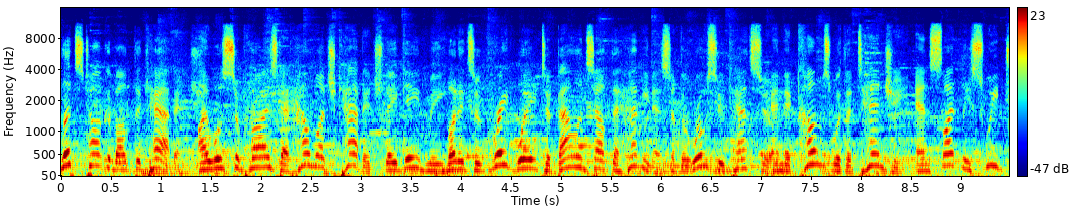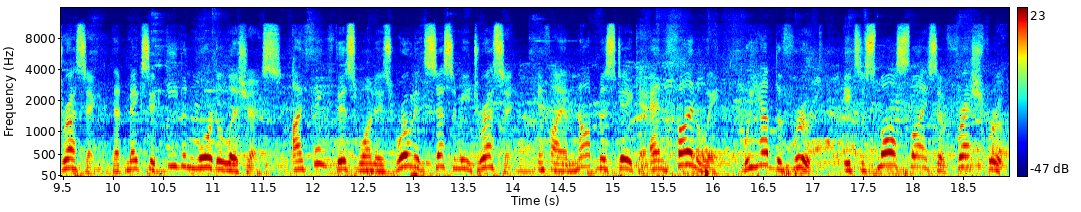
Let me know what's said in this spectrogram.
let's talk about the cabbage. I was surprised at how much cabbage they gave me, but it's a great way to balance out the heaviness of the rosu katsu, and it comes with a tangy and slightly sweet dressing that makes it even more delicious. I think this one is roasted sesame dressing, if I am not mistaken. And finally, we have the fruit. It's a small slice of fresh fruit,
